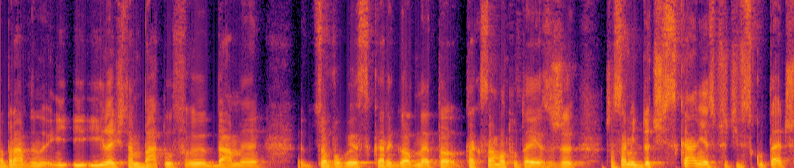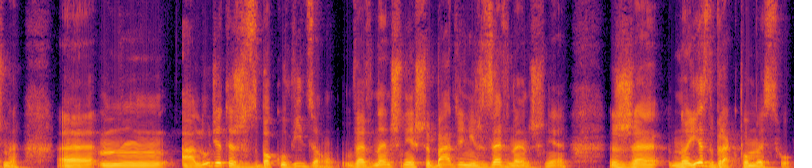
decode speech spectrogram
Naprawdę. No i, i, ileś tam batów y, damy, co w ogóle jest karygodne, to tak samo tutaj jest, że czasami dociskanie jest przeciwskuteczne, e, mm, a ludzie też z boku widzą, wewnętrznie jeszcze bardziej niż zewnętrznie, że no jest brak pomysłu.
